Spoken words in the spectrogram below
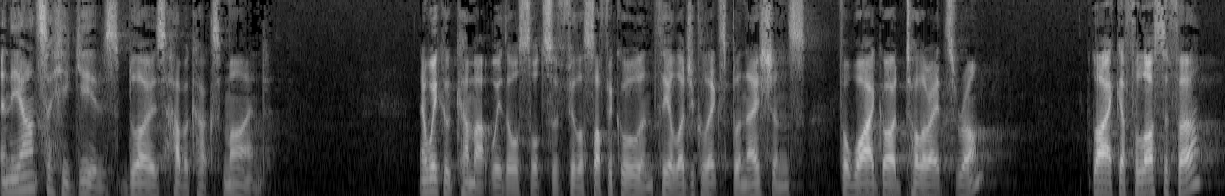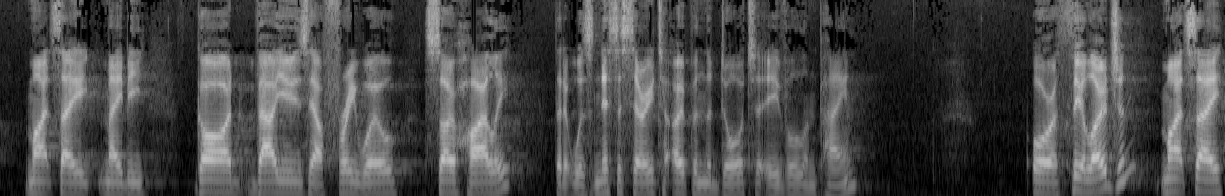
and the answer he gives blows Habakkuk's mind. Now, we could come up with all sorts of philosophical and theological explanations for why God tolerates wrong. Like a philosopher might say, maybe God values our free will so highly that it was necessary to open the door to evil and pain. Or a theologian might say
